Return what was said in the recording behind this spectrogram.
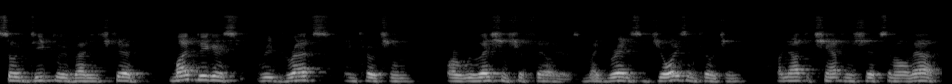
so deeply about each kid. My biggest regrets in coaching are relationship failures. My greatest joys in coaching are not the championships and all that.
